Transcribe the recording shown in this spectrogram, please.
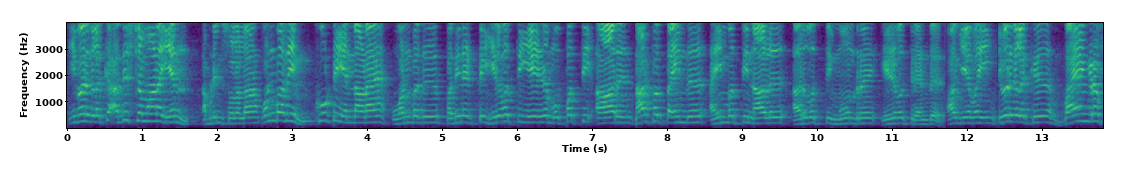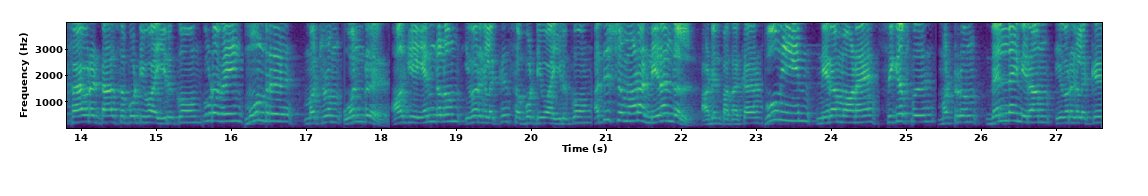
இவர்களுக்கு அதிர்ஷ்டமான எண் அப்படின்னு சொல்லலாம். ஒன்பதின் கூட்டு எண்ணான ஒன்பது பதினெட்டு இருபத்தி ஏழு முப்பத்தி ஆறு நாற்பத்தைந்து ஐம்பத்தி நாலு அறுபத்தி மூன்று எழுபத்தி ரெண்டு ஆகியவை இவர்களுக்கு பயங்கர ஃபேவரட்டா சப்போர்ட்டிவா இருக்கும். கூடவே மூன்று மற்றும் ஒன்று ஆகிய எண்களும் இவர்களுக்கு சப்போர்ட்டிவா இருக்கும். அதிர்ஷ்டமான நிறங்கள் அப்படின்னு பார்த்தாக்கா பூமியின் நிறமான சிகப்பு மற்றும் வெள்ளை நிறம் இவர்களுக்கு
